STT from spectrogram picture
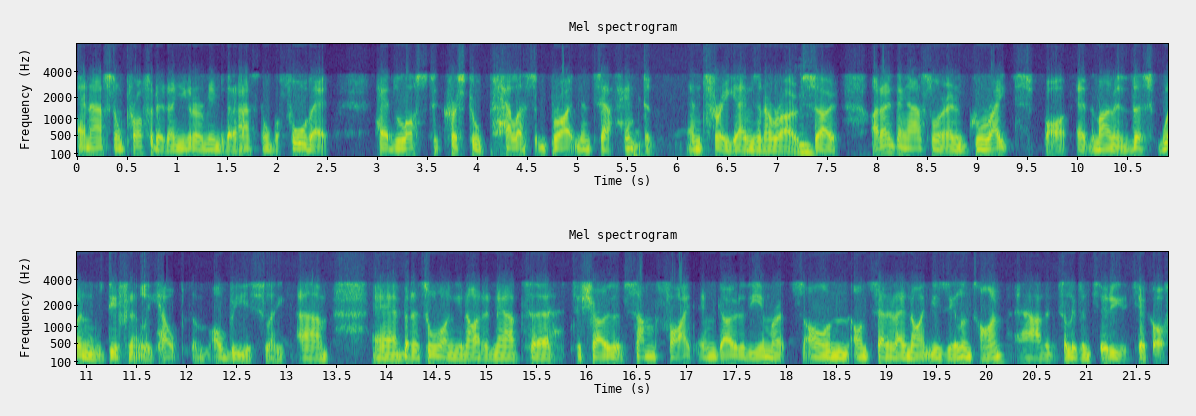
and Arsenal profited. And you've got to remember that Arsenal before that had lost to Crystal Palace, Brighton, and Southampton in three games in a row. Mm. So I don't think Arsenal are in a great spot at the moment. This win has definitely helped them, obviously. Um, and, but it's all on United now to, to show that some fight and go to the Emirates on, on Saturday night New Zealand time. Uh, it's 11.30 to kick off.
